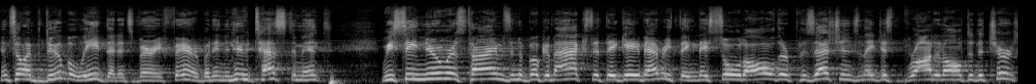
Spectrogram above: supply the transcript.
And so I do believe that it's very fair. But in the New Testament, we see numerous times in the book of Acts that they gave everything. They sold all their possessions and they just brought it all to the church.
